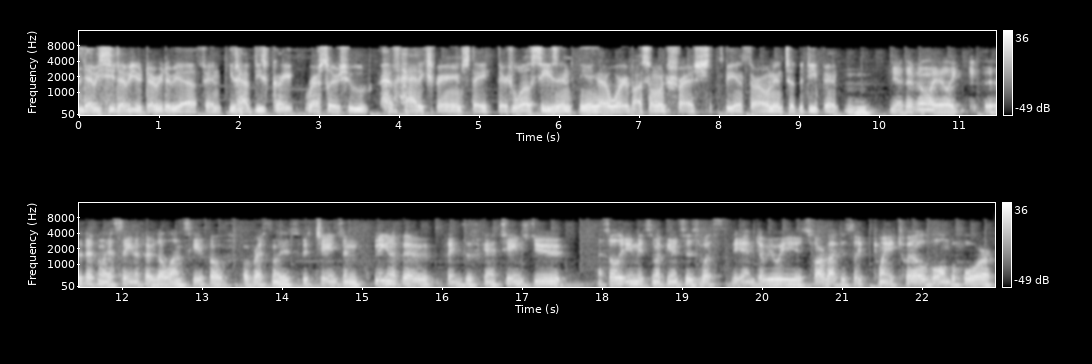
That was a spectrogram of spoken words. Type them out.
WCW, WWF, and you have these great wrestlers who have had experience. They, they're well seasoned. You ain't got to worry about someone fresh being thrown into the deep end. Mm-hmm. Yeah, definitely. Like, definitely a sign of how the landscape of, of wrestling is, is changed. And speaking of how things have kind of changed, you I saw that you made some appearances with the NWA as far back as like 2012, on before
